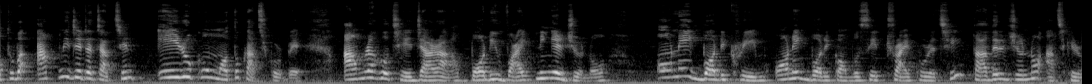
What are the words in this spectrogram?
অথবা আপনি যেটা চাচ্ছেন, এইরকম মতো কাজ করবে। আমরা হচ্ছে যারা বডি হোয়াইটনিংয়ের জন্য অনেক বডি ক্রিম অনেক বডি কম্বো সেট ট্রাই করেছি। তাদের জন্য আজকের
